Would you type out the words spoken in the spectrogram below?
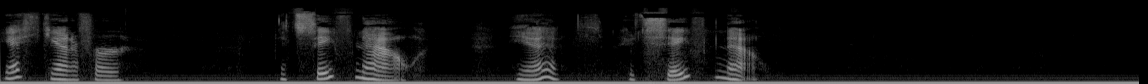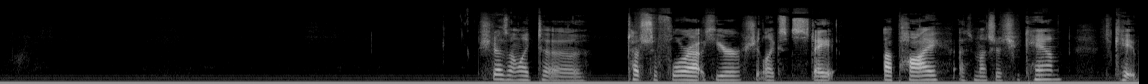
Yes, Jennifer. It's safe now. Yes, it's safe now. She doesn't like to touch the floor out here. She likes to stay up high as much as she can to keep,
